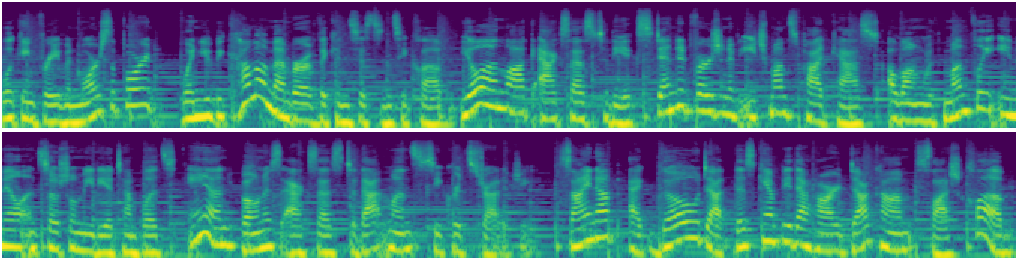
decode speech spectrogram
Looking for even more support? When you become a member of the Consistency Club, you'll unlock access to the extended version of each month's podcast, along with monthly email and social media templates and bonus access to that month's secret strategy. Sign up at go.thiscantbethathard.com slash club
